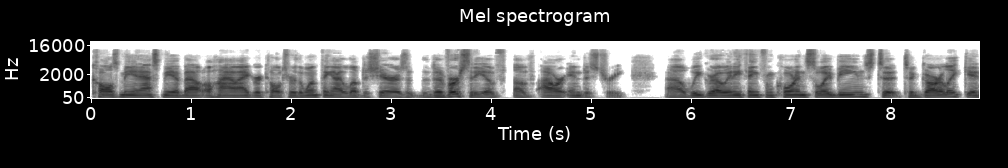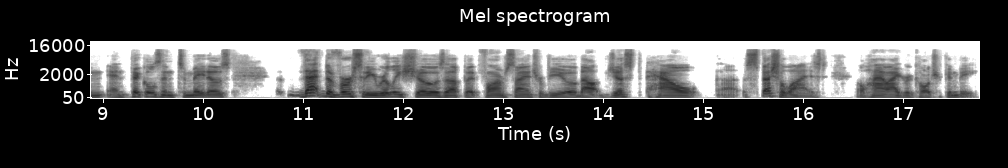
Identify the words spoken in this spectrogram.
calls me and asks me about Ohio agriculture, the one thing I love to share is the diversity of, of our industry. Uh, we grow anything from corn and soybeans to, to garlic and, and pickles and tomatoes that diversity really shows up at Farm Science Review about just how uh, specialized Ohio agriculture can be.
